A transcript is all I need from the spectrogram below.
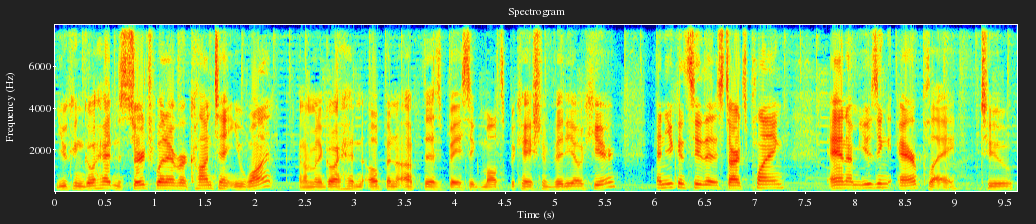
You can go ahead and search whatever content you want. And I'm going to go ahead and open up this basic multiplication video here. And you can see that it starts playing. And I'm using AirPlay to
